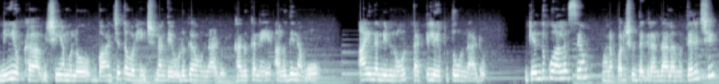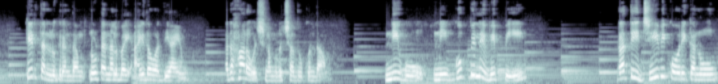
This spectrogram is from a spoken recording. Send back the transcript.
నీ యొక్క విషయములో బాధ్యత వహించిన దేవుడుగా ఉన్నాడు. కనుకనే అనుదినము ఆయన నిన్ను తట్టి లేపుతూ ఉన్నాడు. ఇంకెందుకు ఆలస్యం? మన పరిశుద్ధ గ్రంథాలను తెరిచి కీర్తనలు గ్రంథం నూట నలభై ఐదవ అధ్యాయం పదహారవ వచనమును చదువుకుందాం. నీవు నీ గుప్పిలి విప్పి ప్రతి జీవి కోరికను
